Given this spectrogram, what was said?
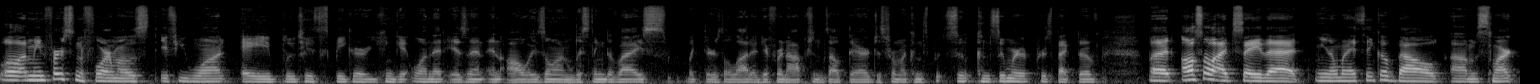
Well, I mean, first and foremost, if you want a Bluetooth speaker, you can get one that isn't an always on listening device. Like, there's a lot of different options out there just from a cons- consumer perspective. But also, I'd say that, you know, when I think about um, smart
